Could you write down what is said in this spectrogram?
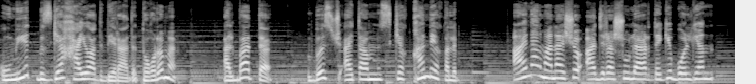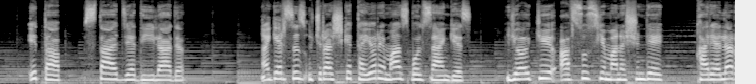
Umid bizga hayot beradi to'g'rimi? Albatta biz aytamizki qanday qilib aynan mana shu ajrashuvlardagi bo'lgan etap stadiya deyiladi. Agar siz uchrashishga tayyor emas bo'lsangiz yoki afsuski mana shunday qariyalar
